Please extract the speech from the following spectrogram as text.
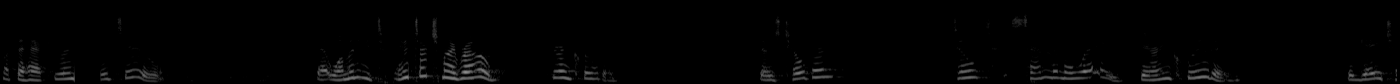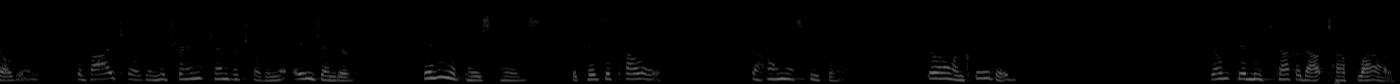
what the heck, you're included too. That woman who, t- who touched my robe, you're included. Those children, don't send them away. They're included. The gay children, the bi children, the transgender children, the agender, any of those kids, the kids of color, the homeless people, they're all included. Don't give me stuff about tough love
